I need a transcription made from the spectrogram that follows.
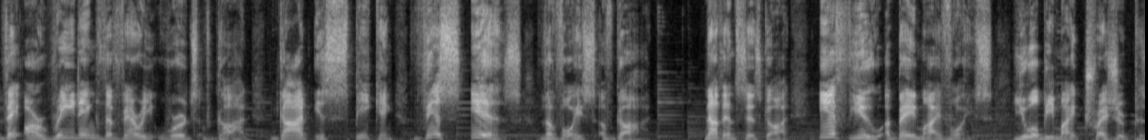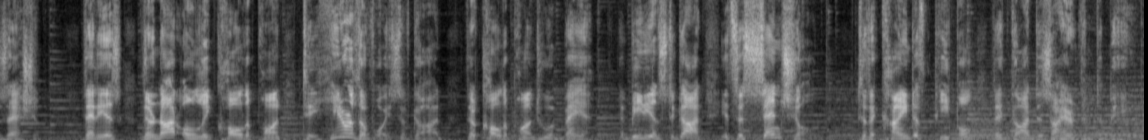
They are reading the very words of God. God is speaking. This is the voice of God. Now then, says God, if you obey my voice, you will be my treasured possession. That is, they're not only called upon to hear the voice of God, they're called upon to obey it. Obedience to God. It's essential to the kind of people that God desired them to be.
